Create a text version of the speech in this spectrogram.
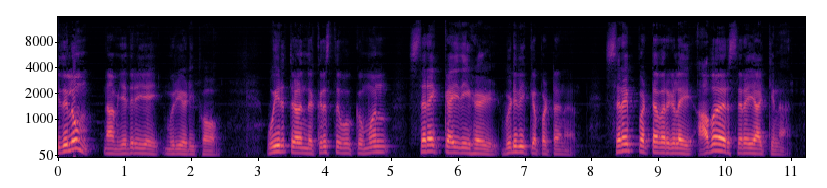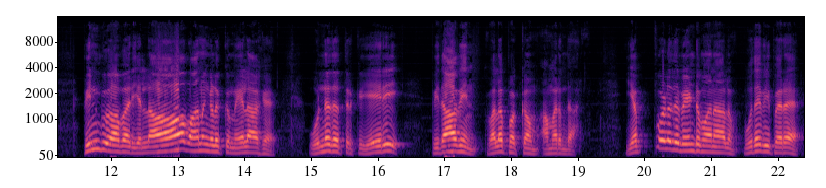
இதிலும் நாம் எதிரியை முறியடிப்போம். உயிர்த்தெழுந்த கிறிஸ்துவுக்கு முன் சிறை கைதிகள் விடுவிக்கப்பட்டனர் சிறைப்பட்டவர்களை அவர் சிறையாக்கினார். பின்பு அவர் எல்லா வானங்களுக்கும் மேலாக உன்னதத்திற்கு ஏறி பிதாவின் வலப்பக்கம் அமர்ந்தார். எப்பொழுது வேண்டுமானாலும் உதவி பெற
